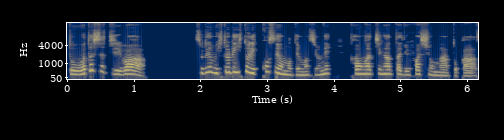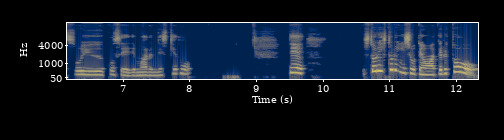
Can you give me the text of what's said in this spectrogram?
と私たちはそれでも一人一人個性を持ってますよね。顔が違ったり、ファッションがとか、そういう個性でもあるんですけど。で、一人一人に焦点を当てると、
